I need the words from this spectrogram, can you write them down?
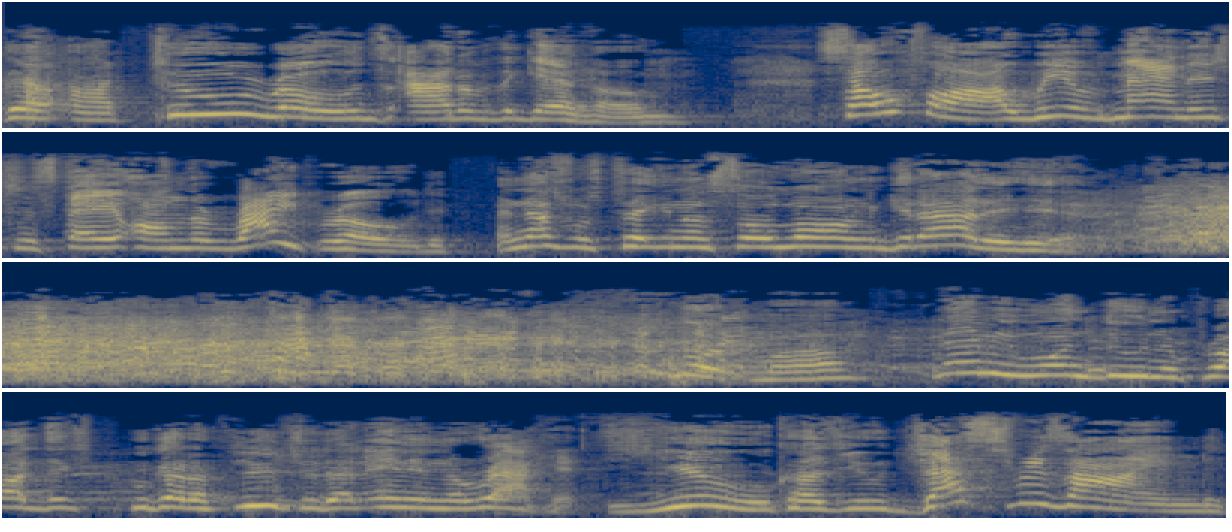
There are two roads out of the ghetto. So far, we have managed to stay on the right road. And that's what's taking us so long to get out of here. Look, Ma, name me one dude in the projects who got a future that ain't in the racket. You, because you just resigned.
